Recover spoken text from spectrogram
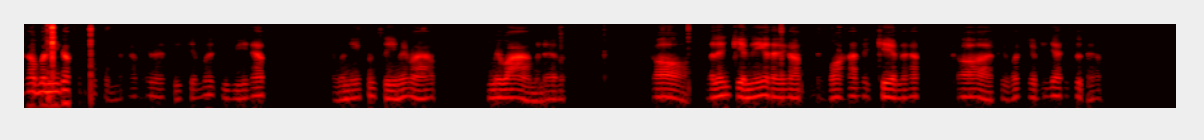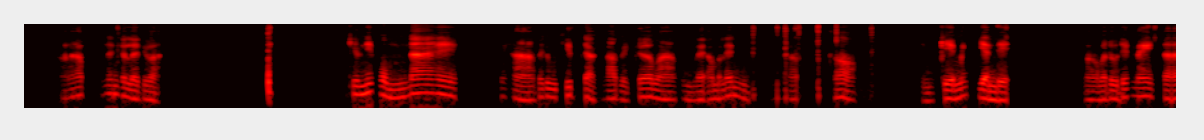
นะครับวันนี้ก็พบกับผมนะครับ MSC Gamer TV นะครับ แต่วันนี้คุณซีไม่มาครับ ไม่ว่าเหมือนเดิมก็มาเล่นเกมนี้กันเลยครับเดี๋ยวว่าฮันในเกมนะครับ ก็ถือว่าเกมที่ยากที่สุดนะครับเอาละครับเล่นกันเลยดีกว่า เกมนี้ผมได้ไปหาไปดูคลิปจากลาเบเกอร์มาผมเลยเอามาเล่นนะครับ ก็เห็นเกมไม่เกียนเด็ลองมาดูไดิแม่งจะ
